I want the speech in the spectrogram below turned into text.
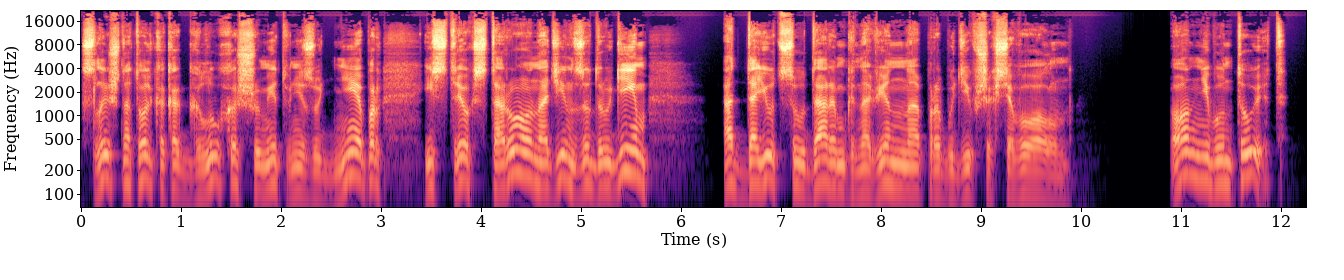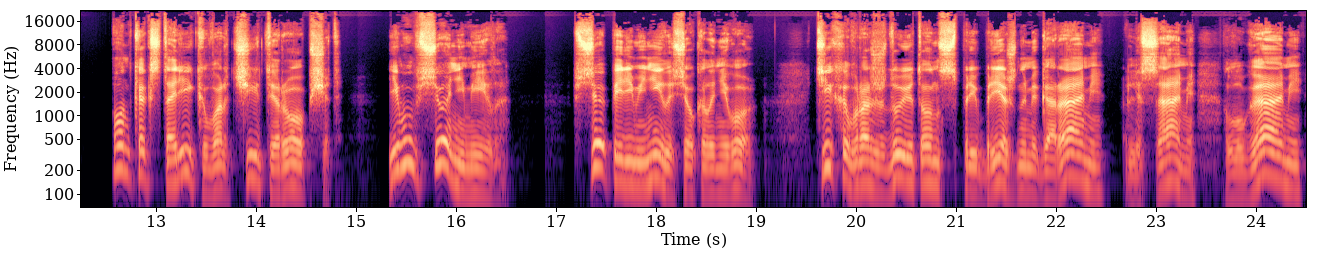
Слышно только, как глухо шумит внизу Днепр, и с трех сторон, один за другим, отдаются удары мгновенно пробудившихся волн. Он не бунтует. Он, как старик, ворчит и ропщет. Ему все не мило. Все переменилось около него. Тихо враждует он с прибрежными горами, лесами, лугами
